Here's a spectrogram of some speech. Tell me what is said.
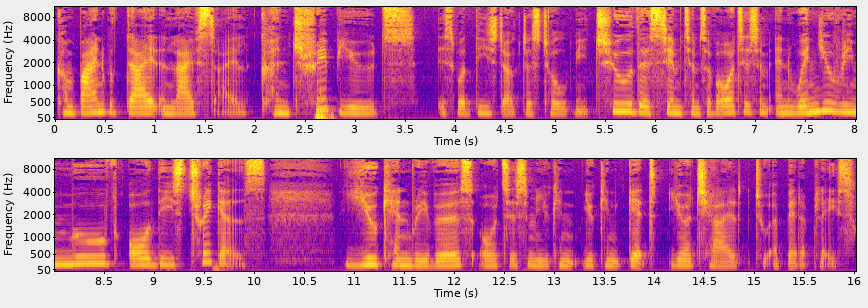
combined with diet and lifestyle contributes is what these doctors told me to the symptoms of autism and when you remove all these triggers you can reverse autism you can you can get your child to a better place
